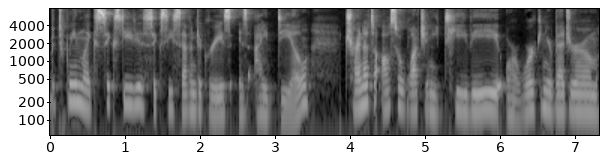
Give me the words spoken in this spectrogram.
between like 60 to 67 degrees is ideal. Try not to also watch any TV or work in your bedroom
